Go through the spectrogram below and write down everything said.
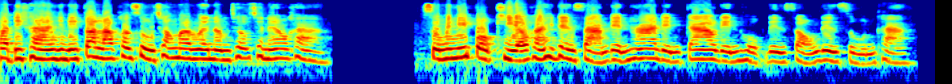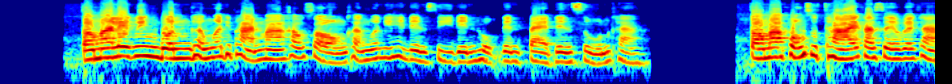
วัสดีค่ะ ยินดีต้อนรับเข้าสู่ช่องมารวยนำโชคชาแนลค่ะส่วนมินิโปกเขียวค่ะให้เด่นสามเด่นห้าเด่นเก้าเด่นหกเด่นสองเด่นศูนย์ค่ะ ต่อมาเลขวิ่งบนค่ะงวดที่ผ่านมาเข้าสองค่ะงวดนี้ให้เด่นสี่เด่นหกเด่นแปดเด่นศูนย์ค่ะ ต่อมาโค้งสุดท้ายค่ะเซฟไว้ค่ะ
